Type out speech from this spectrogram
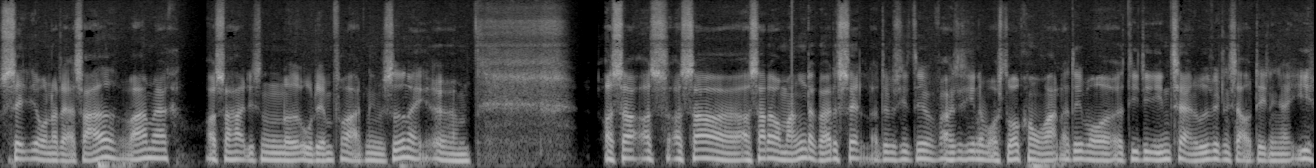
sælger under deres eget varemærke, og så har de sådan noget ODM-forretning ved siden af. Uh, og så, og, og, så, og så er der jo mange, der gør det selv, og det vil sige, det er faktisk en af vores store konkurrenter, det er hvor, de, de interne udviklingsafdelinger i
